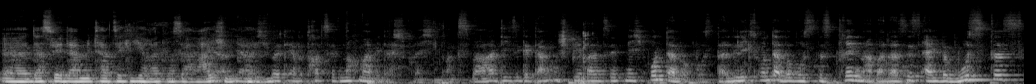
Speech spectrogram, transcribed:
äh, dass wir damit tatsächlich auch etwas erreichen ja, können. Ja, ich würde aber trotzdem nochmal widersprechen. Und zwar, diese Gedankenspiralen sind nicht unterbewusst. Da liegt Unterbewusstes drin, aber das ist ein bewusstes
